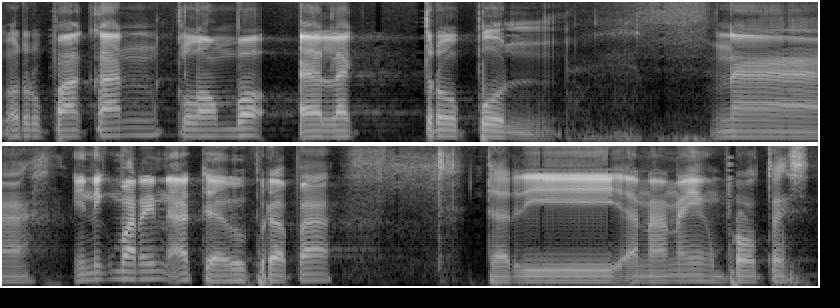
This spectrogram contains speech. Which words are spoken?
merupakan kelompok elektropon. Nah, ini kemarin ada beberapa dari anak-anak yang protes.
